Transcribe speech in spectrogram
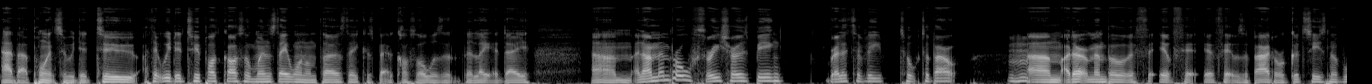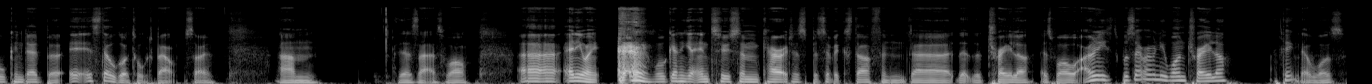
at that point. So we did two. I think we did two podcasts on Wednesday, one on Thursday because Better Call Saul was the later day. Um, and I remember all three shows being relatively talked about. Mm-hmm. Um, I don't remember if if it, if it was a bad or a good season of Walking Dead, but it, it still got talked about. So um, there's that as well. Uh, anyway, we're going to get into some character specific stuff and uh, the the trailer as well. Only was there only one trailer I think there was.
